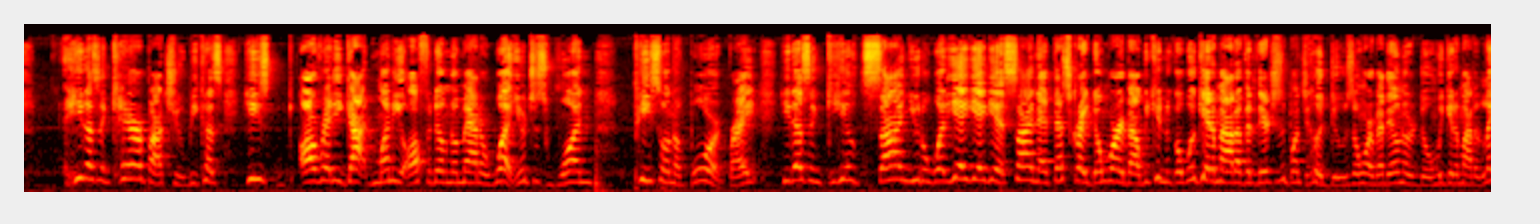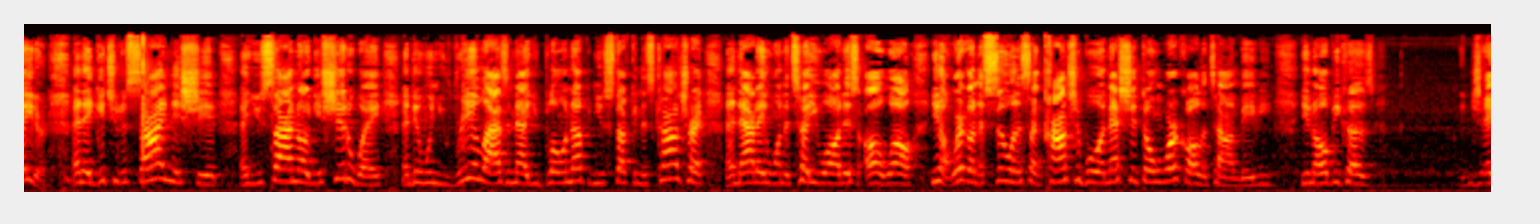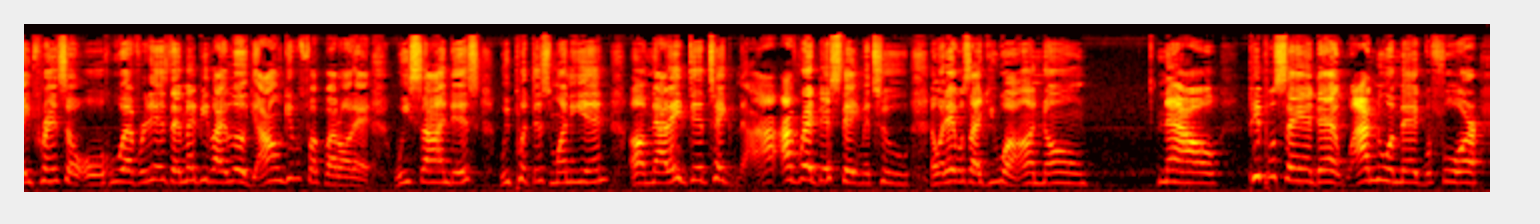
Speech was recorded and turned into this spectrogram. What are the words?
he doesn't care about you because he's already got money off of them no matter what. You're just one piece on a board, right? He doesn't. He'll sign you to what? Yeah, yeah, yeah. Sign that. That's great. Don't worry about. It. We can go. We'll get him out of it. They're just a bunch of hood dudes. Don't worry about. It. They don't know what doing. We get them out of later, and they get you to sign this shit, and you sign all your shit away, and then when you realize it, now you blowing up and you stuck in this contract, and now they want to tell you all this. Oh well, you know we're gonna sue and it's unconscionable, and that shit don't work all the time, baby. You know because J. Prince or, or, whoever it is they may be like, look, I don't give a fuck about all that. We signed this, we put this money in. Um, now they did take. I, I read their statement too, and when they was like, you are unknown. Now people saying that I knew a Meg before.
